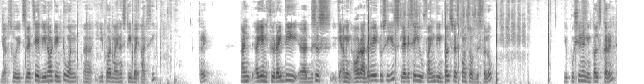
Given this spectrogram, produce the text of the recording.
Yeah, so it's let's say V naught into 1 uh, e power minus t by RC, correct? And again, if you write the, uh, this is, I mean, or other way to see is, let us say you find the impulse response of this fellow, you push in an impulse current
